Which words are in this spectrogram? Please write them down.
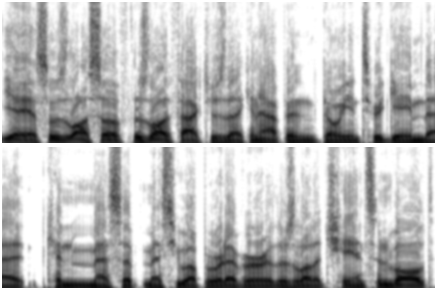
Yeah, yeah. So there's a lot of stuff. There's a lot of factors that can happen going into a game that can mess up, mess you up, or whatever. There's a lot of chance involved.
